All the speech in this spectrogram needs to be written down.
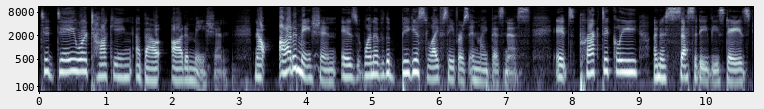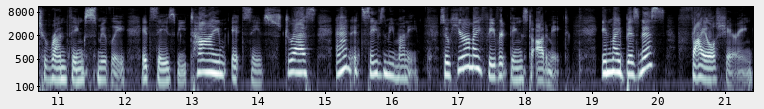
Today we're talking about automation. Now, automation is one of the biggest lifesavers in my business. It's practically a necessity these days to run things smoothly. It saves me time, it saves stress, and it saves me money. So here are my favorite things to automate. In my business, file sharing.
